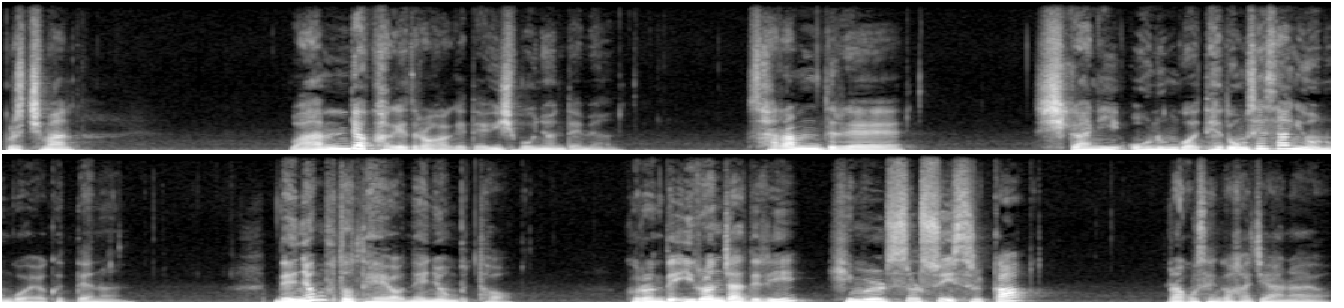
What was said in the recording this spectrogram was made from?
그렇지만 완벽하게 들어가게 돼요. 25년 되면. 사람들의 시간이 오는 거예요. 대동세상이 오는 거예요. 그때는. 내년부터 돼요. 내년부터. 그런데 이런 자들이 힘을 쓸 수 있을까? 라고 생각하지 않아요.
